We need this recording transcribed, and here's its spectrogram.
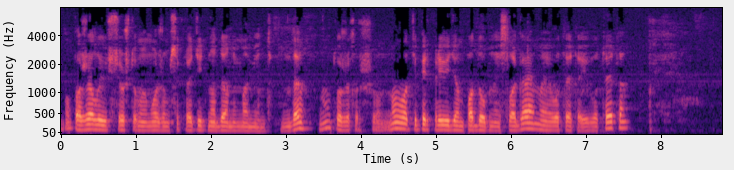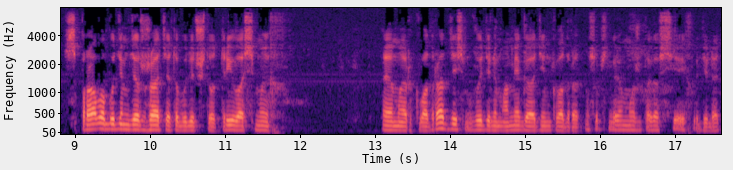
Ну, пожалуй, все, что мы можем сократить на данный момент. Да, ну тоже хорошо. Ну вот теперь приведем подобные слагаемые. Вот это и вот это. Справа будем держать. Это будет что? 3 восьмых mr квадрат. Здесь мы выделим омега-1 квадрат. Ну, собственно говоря, можно тогда все их выделять.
